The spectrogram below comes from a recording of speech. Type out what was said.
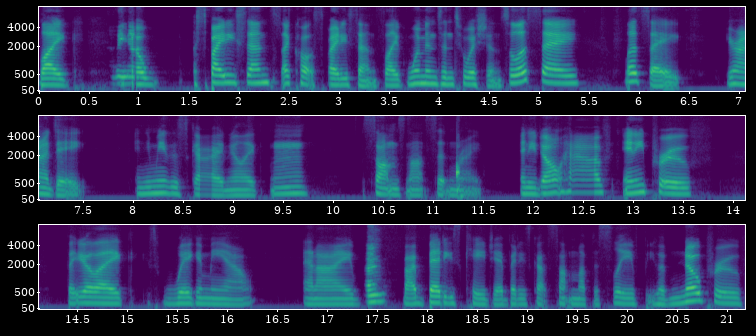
Like you know a spidey sense i call it spidey sense like women's intuition. So let's say let's say you're on a date and you meet this guy and you're like, mm, something's not sitting right. And you don't have any proof, but you're like, it's wigging me out. And I, I bet he's cagey. I bet he's got something up his sleeve, but you have no proof.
